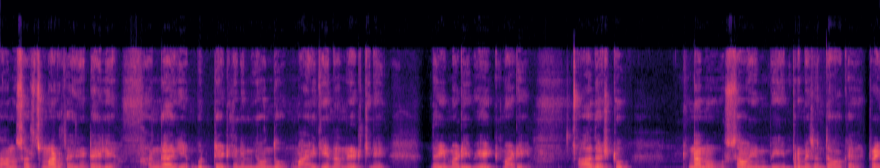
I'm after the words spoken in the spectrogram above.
ನಾನು ಸರ್ಚ್ ಮಾಡ್ತಾಯಿದ್ದೀನಿ ಡೈಲಿ ಹಾಗಾಗಿ ಬುಟ್ ಡೇಟ್ಗೆ ನಿಮಗೆ ಒಂದು ಮಾಹಿತಿಯನ್ನು ನೀಡ್ತೀನಿ. ದಯಮಾಡಿ ವೆಯ್ಟ್ ಮಾಡಿ. ಆದಷ್ಟು ನಾನು ಸ ಇಂಪ್ರಮೇಷನ್ ತಗೋಕ್ಕೆ ಟ್ರೈ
